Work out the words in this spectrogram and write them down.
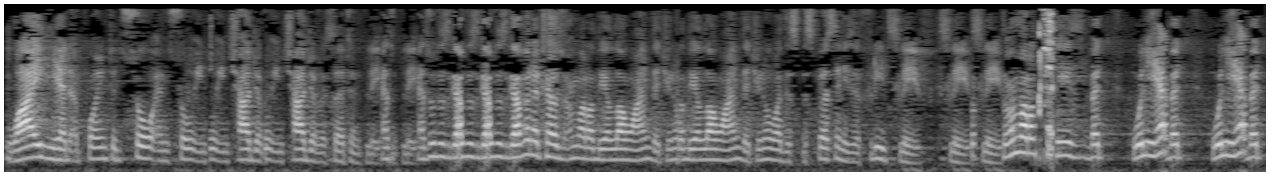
why he had appointed so and so in, in charge of in charge of a certain place. And so this, this, this governor tells Umar radiallahu anh that you know radiallahu anh that you know what this, this person is a freed slave slave slave. So Umar says, but will he have but will he have but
